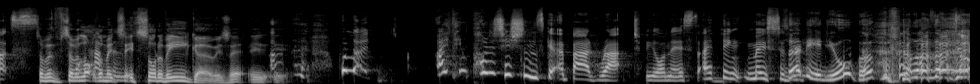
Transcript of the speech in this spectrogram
that's so. With, so a lot happens. of them, it's, it's, sort of ego, is it? Uh, well, I, I, think politicians get a bad rap. To be honest, I think most of certainly them... in your book, a lot of them do.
